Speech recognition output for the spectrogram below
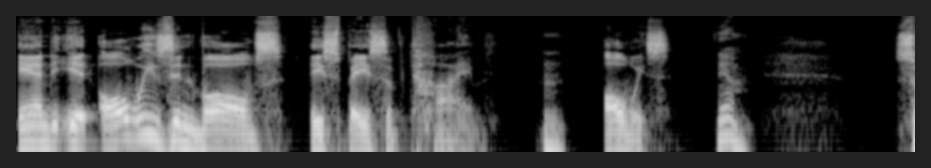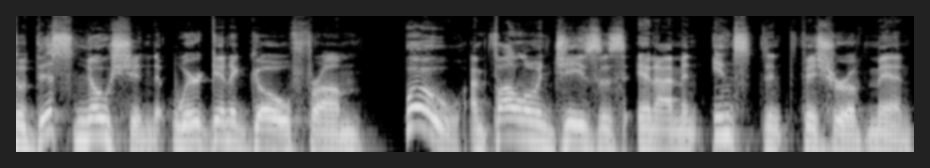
and it always involves a space of time. Always. Yeah. So, this notion that we're going to go from, whoa, I'm following Jesus and I'm an instant fisher of men,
